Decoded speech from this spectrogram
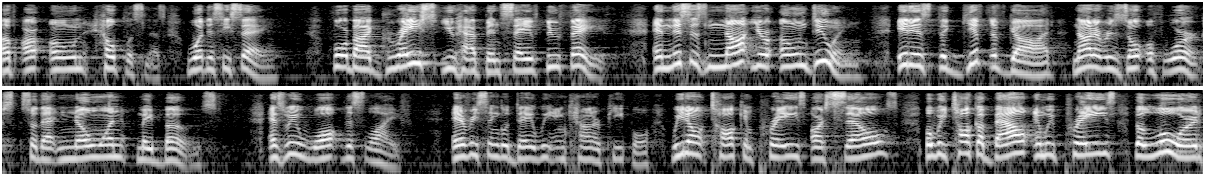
of our own helplessness. What does he say? For by grace you have been saved through faith. And this is not your own doing. It is the gift of God, not a result of works, so that no one may boast. As we walk this life, every single day we encounter people. We don't talk and praise ourselves, but we talk about and we praise the Lord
